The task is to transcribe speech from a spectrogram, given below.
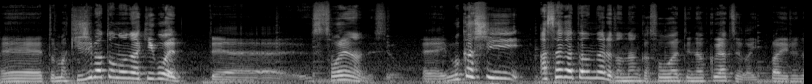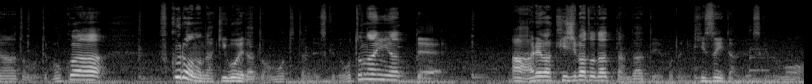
えっ、ー、とまあキジバトの鳴き声ってそれなんですよ、えー、昔朝方になるとなんかそうやって泣くやつがいっぱいいるなと思って僕はフクロウの鳴き声だと思ってたんですけど大人になってああれはキジバトだったんだということに気づいたんですけども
